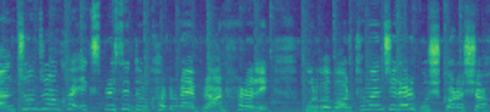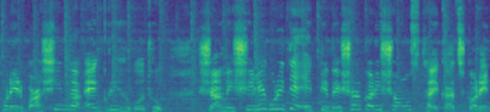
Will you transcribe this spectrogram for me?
কাঞ্চনজঙ্ঘা এক্সপ্রেসের দুর্ঘটনায় প্রাণ হারালেন পূর্ব বর্ধমান জেলার গুসকরা শহরের বাসিন্দা এক গৃহবধূ। স্বামী শিলিগুড়িতে একটি বেসরকারি সংস্থায় কাজ করেন।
